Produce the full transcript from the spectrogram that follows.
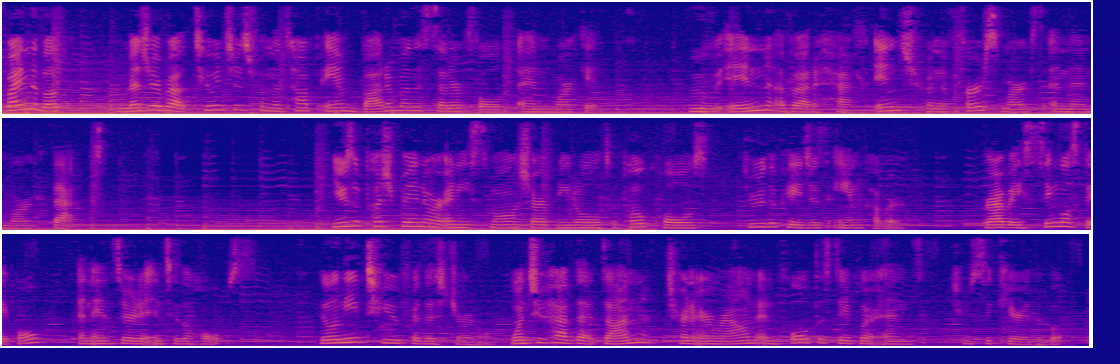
To bind the book, measure about 2 inches from the top and bottom of the center fold and mark it. Move in about a half inch from the first marks and then mark that. Use a pushpin or any small sharp needle to poke holes through the pages and cover. Grab a single staple and insert it into the holes. You'll need two for this journal. Once you have that done, turn it around and fold the stapler ends to secure the book.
